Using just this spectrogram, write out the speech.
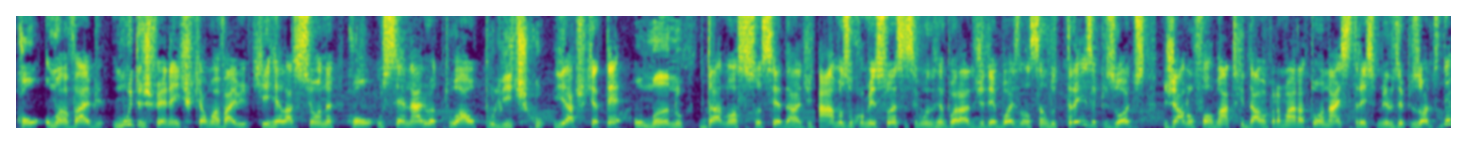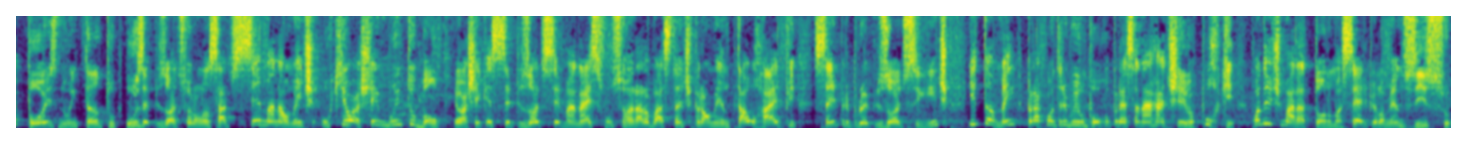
com uma vibe muito diferente, que é uma vibe que relaciona com o cenário atual político e acho que até humano da nossa sociedade. A Amazon começou essa segunda temporada de The Boys lançando três episódios, já num formato que dava para maratonar esses três primeiros episódios. Depois, no entanto, os episódios foram lançados semanalmente, o que eu achei muito bom. Eu achei que esses episódios semanais funcionaram bastante para aumentar o hype sempre pro episódio seguinte e também para contribuir um pouco para essa narrativa. Por quê? Quando a gente maratona uma série, pelo menos isso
